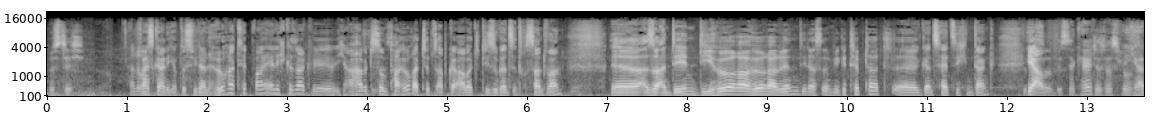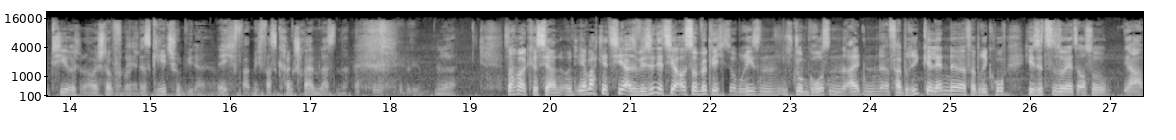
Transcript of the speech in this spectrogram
Grüß dich. Hallo. Ich weiß gar nicht, ob das wieder ein Hörertipp war, ehrlich gesagt. Ich habe so ein paar Hörertipps abgearbeitet, die so ganz interessant waren. Äh, also an denen, die Hörer, Hörerin, die das irgendwie getippt hat, äh, ganz herzlichen Dank. Du ja, bist, so- bist erkältet, was ist los? ich habe tierischen Heuschnupfen. Das geht schon wieder. Ich habe mich fast krank schreiben lassen. Ne? Problem. Ja. Sag mal, Christian, und ihr macht jetzt hier, also wir sind jetzt hier aus so wirklich so einem riesen, so einem großen alten äh, Fabrikgelände, Fabrikhof. Hier sitzen so jetzt auch so, ja,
